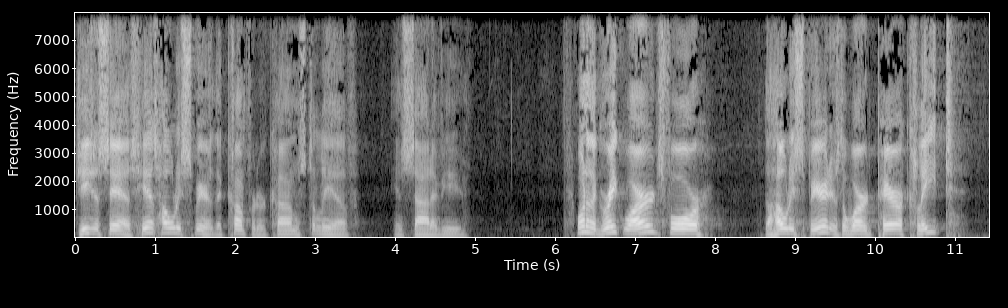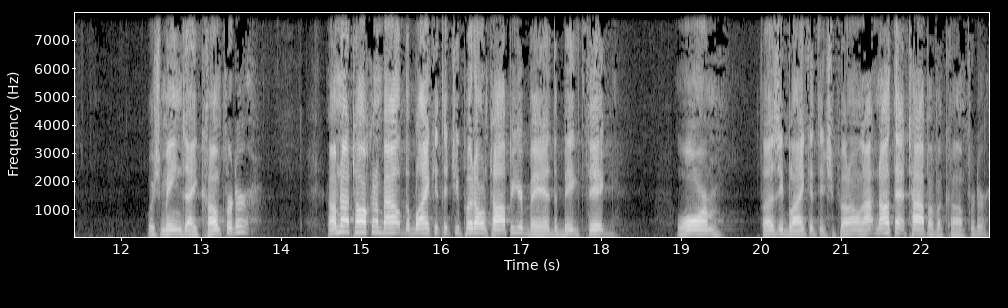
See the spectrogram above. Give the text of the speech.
Jesus says His Holy Spirit, the Comforter, comes to live inside of you. One of the Greek words for the Holy Spirit is the word paraclete, which means a comforter. I'm not talking about the blanket that you put on top of your bed, the big, thick, warm, fuzzy blanket that you put on. Not, not that type of a comforter.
